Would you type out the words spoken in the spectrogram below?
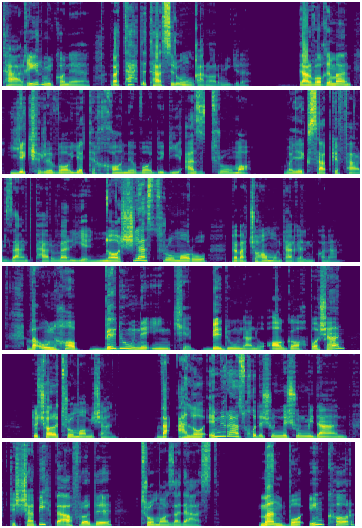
تغییر می‌کنه و تحت تاثیر اون قرار می‌گیره. در واقع من یک روایت خانوادگی از تروما و یک سبک فرزند پروری ناشی از تروما رو به بچه ها منتقل می‌کنم. و اونها بدون اینکه بدونن و آگاه باشن دچار تروما میشن و علائمی رو از خودشون نشون میدن که شبیه به افراد تروما زده است. من با این کار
